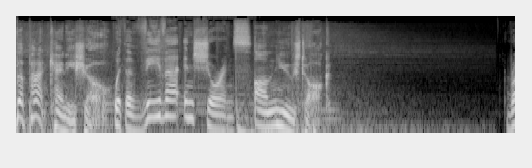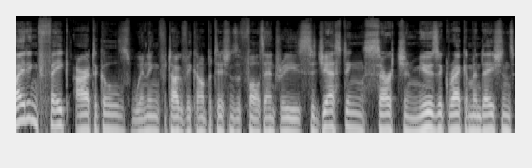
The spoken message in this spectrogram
The Pat Kenny Show with Aviva Insurance. on Newstalk. Writing fake articles, winning photography competitions with false entries, suggesting search and music recommendations.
